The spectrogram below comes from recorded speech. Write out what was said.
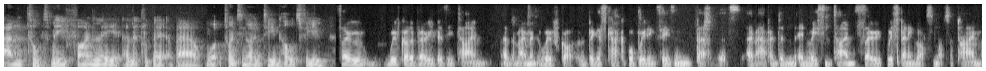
And talk to me finally a little bit about what 2019 holds for you. So we've got a very busy time at the moment. We've got the biggest kakapo breeding season that, that's ever happened in, in recent times. So we're spending lots and lots of time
